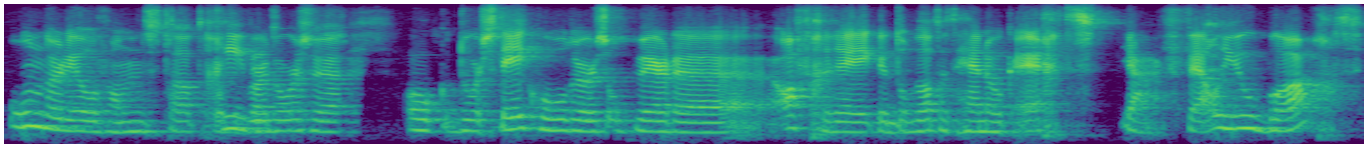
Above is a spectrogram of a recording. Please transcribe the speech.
onderdeel van een strategie, waardoor ze ook door stakeholders op werden afgerekend, omdat het hen ook echt ja, value bracht.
